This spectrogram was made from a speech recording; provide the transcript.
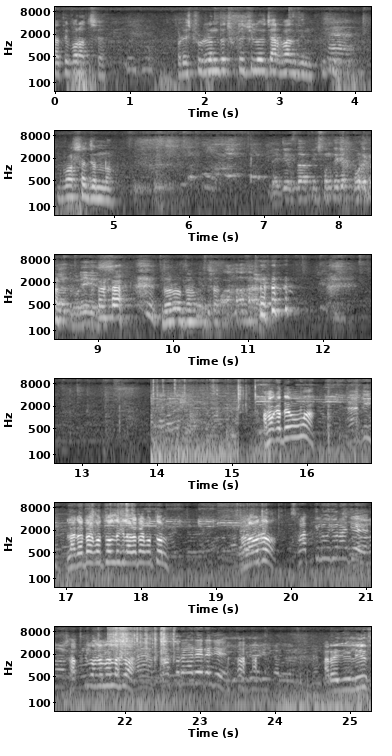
সাথী পড়াচ্ছে ওর স্টুডেন্টদের ছুটি ছিল ওই চার পাঁচ দিন হ্যাঁ। বর্ষার জন্য। দেখিস পিছন থেকে পড়ে গেলে ধরে ধরো ধরো আমাকে দেবো মা লাদাটা একবার দেখি লাদাটা একবার ভালো তো সাত কিলো ওজন আছে। সাত কিলো ওজনের লাগা হ্যাঁ পাঁচশো টাকা রেট আছে। আর এই যে ইলিশ।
